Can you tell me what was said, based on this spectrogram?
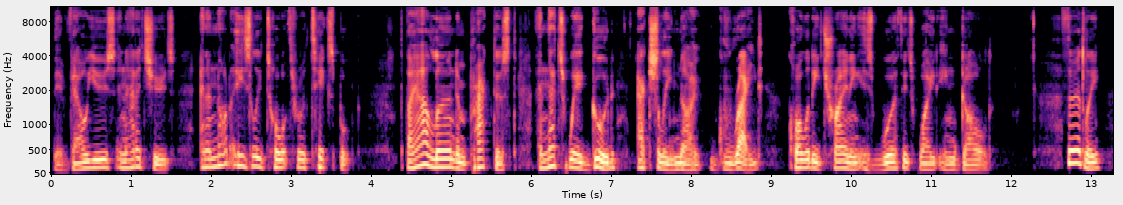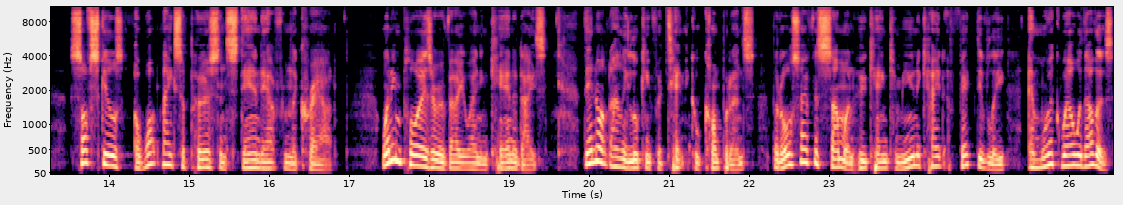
their values and attitudes, and are not easily taught through a textbook. They are learned and practiced, and that's where good, actually, no, great, quality training is worth its weight in gold. Thirdly, Soft skills are what makes a person stand out from the crowd. When employers are evaluating candidates, they're not only looking for technical competence, but also for someone who can communicate effectively and work well with others.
